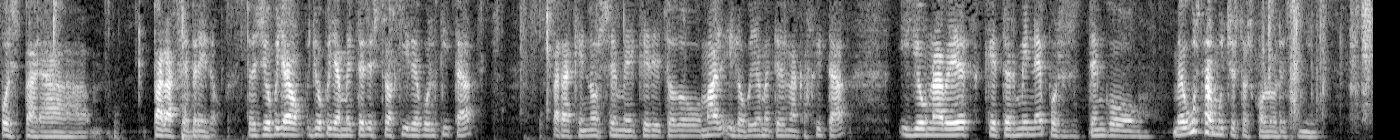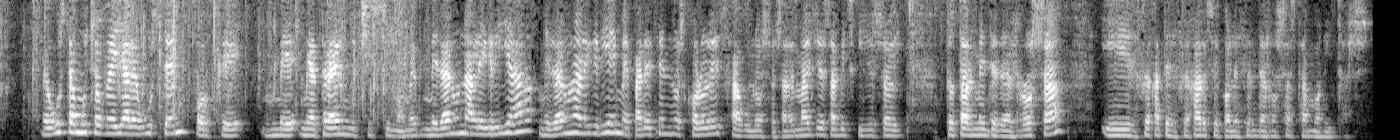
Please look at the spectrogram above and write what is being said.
pues para para febrero. Entonces yo voy, a, yo voy a meter esto aquí de vueltita para que no se me quede todo mal y lo voy a meter en la cajita. Y yo una vez que termine pues tengo me gustan mucho estos colores a mí. Me gusta mucho que a ella le gusten porque me, atraen muchísimo. Me, dan una alegría me dan una alegría y me parecen unos colores fabulosos. Además ya sabéis que yo soy totalmente del rosa y fíjate, fijaros qué colección de rosas tan bonitos.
